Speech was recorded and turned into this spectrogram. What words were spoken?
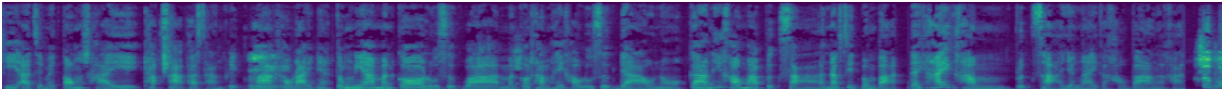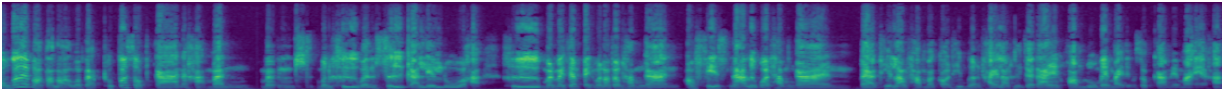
ที่อาจจะไม่ต้องใช้ทักษะภาษาอังกฤษมากอืมเท่าไหร่เนี่ย ตรงเนี้ยมันก็รู้สึกว่ามันก็ทำให้เขารู้สึกดาวน์เนาะการที่เขามาปรึกษานักจิตบำบัดได้ให้คำปรึกษายังไงกับเขาบ้างอะคะคือบูมก็เลยบอกตลอดว่าแบบทุกประสบการณ์นะคะมันมันมันคือเหมือนสื่อการเรียนรู้อะค่ะ คือมันไม่จำเป็นว่าเราต้องทำงานออฟฟิศนะ หรือว่าทำงานแแบบที่เราทำมาก่อนที่เมืองไทยเราถึงจะได้ความรู้ใหม่ๆประสบการณ์ใหม่ๆอะค่ะ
